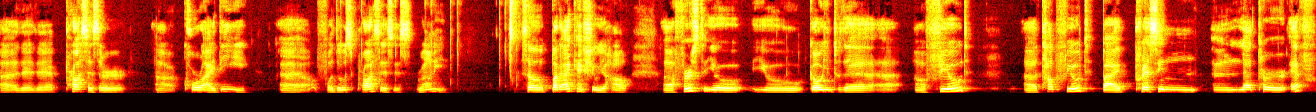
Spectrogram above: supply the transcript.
the, the processor core ID for those processes running. So, but I can show you how. Uh, first, you you go into the uh, uh, field, top field by pressing letter F,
